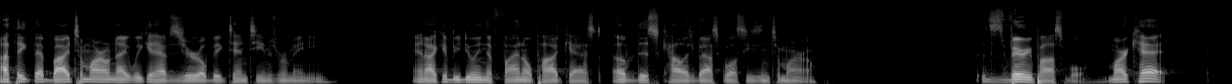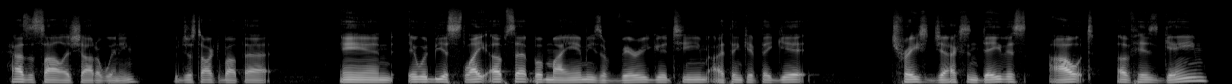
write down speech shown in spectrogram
I think that by tomorrow night we could have zero Big Ten teams remaining, and I could be doing the final podcast of this college basketball season tomorrow. It's very possible. Marquette has a solid shot of winning. We just talked about that. And it would be a slight upset, but Miami's a very good team. I think if they get Trayce Jackson Davis out of his game.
